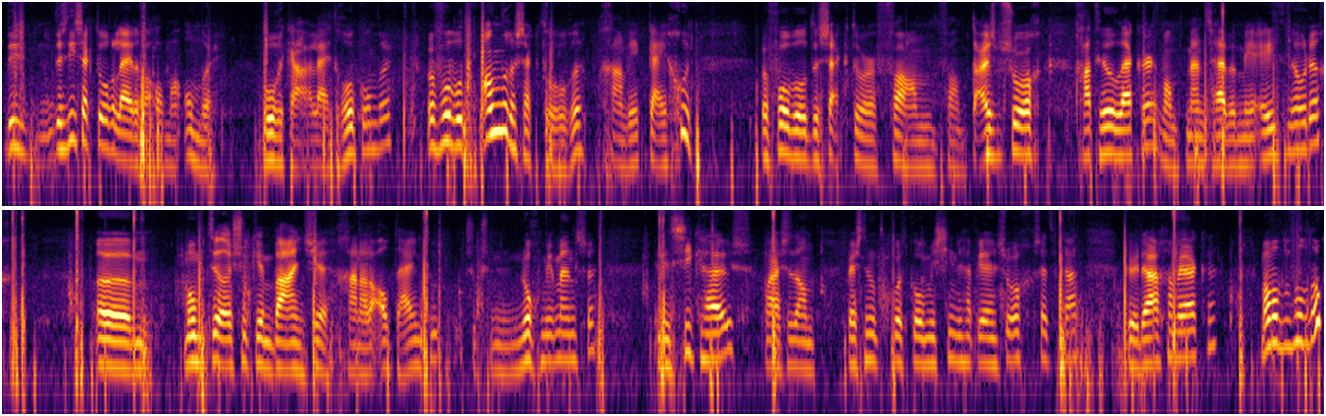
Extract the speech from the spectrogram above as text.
Dus, dus die sectoren lijden er allemaal onder. Horeca leidt er ook onder. Bijvoorbeeld andere sectoren gaan weer keihard goed. Bijvoorbeeld de sector van, van thuisbezorg gaat heel lekker, want mensen hebben meer eten nodig. Um, momenteel zoek je een baantje, ga naar de Albert toe. Zoek ze nu nog meer mensen. In een ziekenhuis, waar ze dan personeel tekort komen, misschien heb je een zorgcertificaat, kun je daar gaan werken. Maar wat bijvoorbeeld ook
